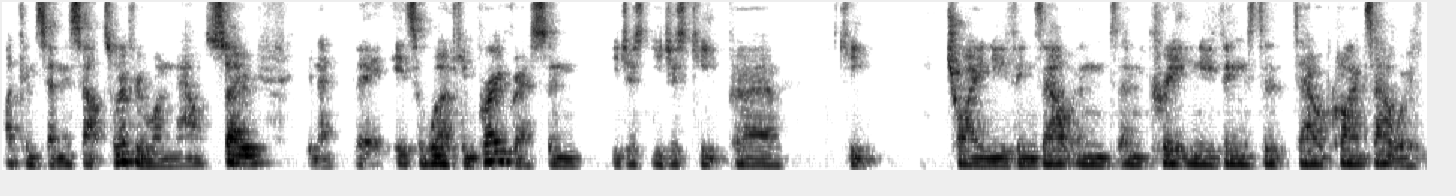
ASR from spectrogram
I can send this out to everyone now. So you know it's a work in progress and you just you just keep uh, keep trying new things out and and creating new things to, to help clients out with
